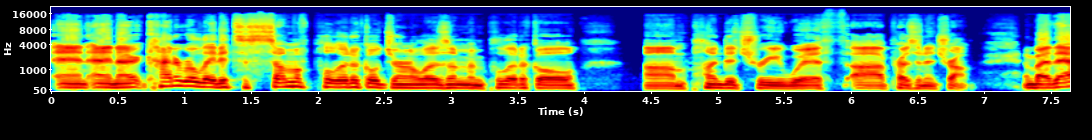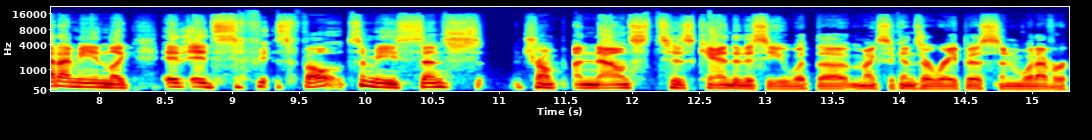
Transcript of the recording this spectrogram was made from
and and I kind of relate it to some of political journalism and political um, punditry with uh, President Trump, and by that I mean like it, it's, it's felt to me since Trump announced his candidacy with the Mexicans are rapists and whatever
